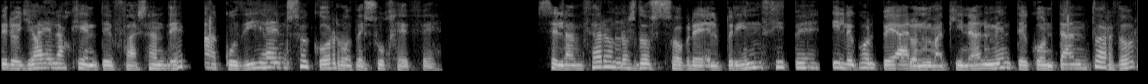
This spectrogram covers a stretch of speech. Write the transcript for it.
Pero ya el agente Fasandet, acudía en socorro de su jefe. Se lanzaron los dos sobre el príncipe, y le golpearon maquinalmente con tanto ardor,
